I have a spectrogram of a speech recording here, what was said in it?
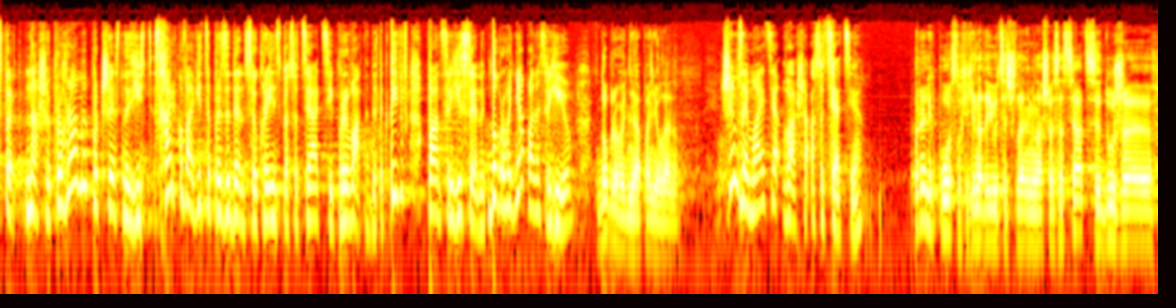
Експерт нашої програми, почесний гість з Харкова, віце-президент Всеукраїнської асоціації приватних детективів, пан Сергій Сеник. Доброго дня, пане Сергію. Доброго дня, пані Олено. Чим займається ваша асоціація? Перелік послуг, які надаються членами нашої асоціації, дуже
